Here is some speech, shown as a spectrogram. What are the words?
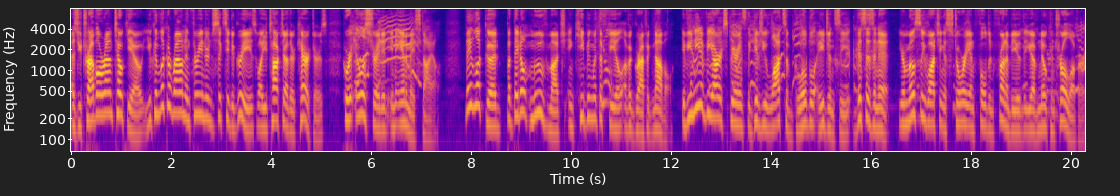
As you travel around Tokyo, you can look around in 360 degrees while you talk to other characters, who are illustrated in anime style. They look good, but they don't move much in keeping with the feel of a graphic novel. If you need a VR experience that gives you lots of global agency, this isn't it. You're mostly watching a story unfold in front of you that you have no control over,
